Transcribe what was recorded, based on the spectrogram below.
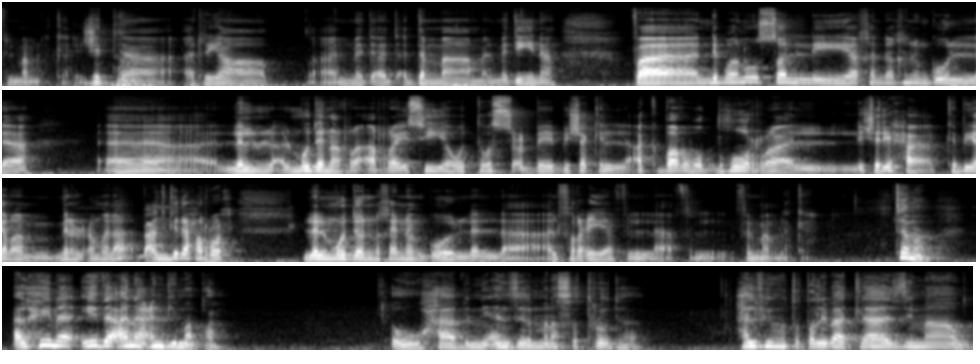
في المملكة. جدة الرياض المد... الدمام المدينة. فنبغى نوصل ل خلينا نقول آه، للمدن الر- الرئيسية والتوسع بشكل أكبر والظهور آه، لشريحة كبيرة من العملاء. بعد. كذا حنروح للمدن خلينا نقول ال- الفرعية في في ال- في المملكة. تمام. الحين إذا أنا عندي مطعم وحاب إني أنزل منصة رودها هل في متطلبات لازمة و-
